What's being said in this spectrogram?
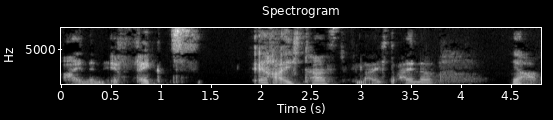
einen Effekt erreicht hast, vielleicht eine, ja,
